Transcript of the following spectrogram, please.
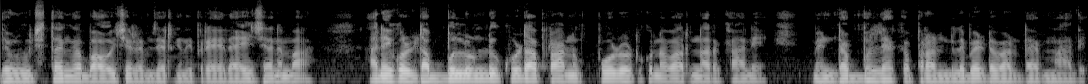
దేవుడు ఉచితంగా బాగు చేయడం జరిగింది. ప్రే దయజనమ అనేకులు డబ్బులు ఉండి కూడా ప్రాణం పోగొట్టుకున్న వారు ఉన్నారు కానీ మేము డబ్బులు లేక ప్రాణం నిలబెట్టబడ్డాం మాది.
